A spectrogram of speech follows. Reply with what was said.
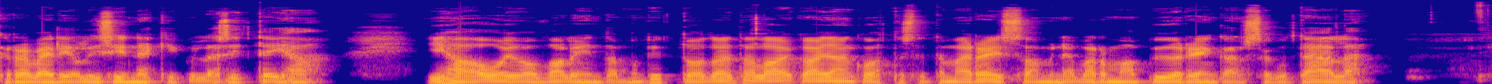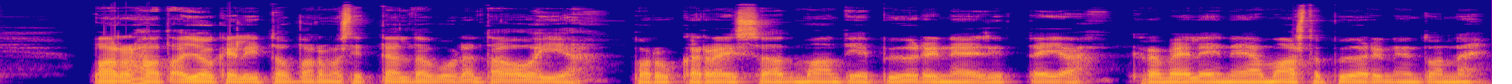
graveli oli sinnekin kyllä sitten ihan, ihan oiva valinta, mutta nyt tuo taitaa olla aika ajankohtaista tämä reissaaminen varmaan pyörien kanssa, kun täällä parhaat ajokelit on varmasti tältä vuodelta ohi ja porukka reissaa maantie pyörineen sitten ja graveleineen ja maastopyörineen tuonne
